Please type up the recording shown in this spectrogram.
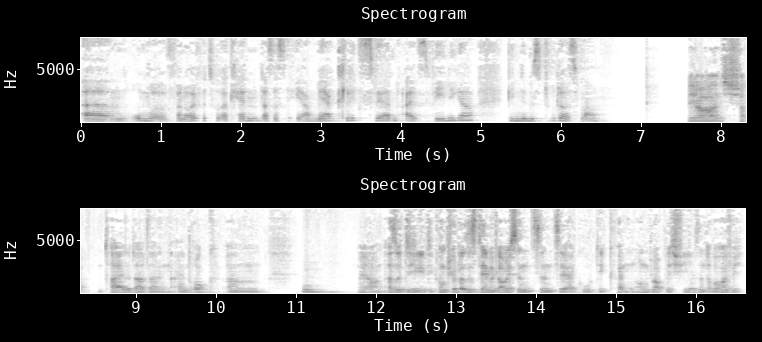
ähm, um Verläufe zu erkennen, dass es eher mehr Klicks werden als weniger. Wie nimmst du das wahr? Ja, ich habe teile da deinen Eindruck. Ähm, mhm. Ja, also die, die Computersysteme, glaube ich, sind, sind sehr gut. Die können unglaublich viel, sind aber häufig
